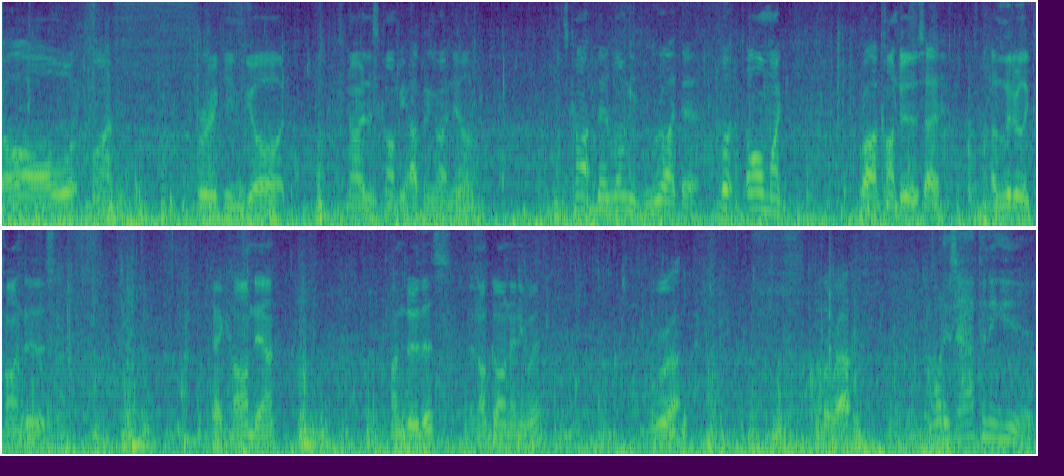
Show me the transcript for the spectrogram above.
Oh my freaking god. No, this can't be happening right now. This can't, they're longies right there. Look, oh my, Right, I can't do this, eh? I literally can't do this. Okay, calm down. Undo this. They're not going anywhere. Right. Another wrap. What is happening here?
